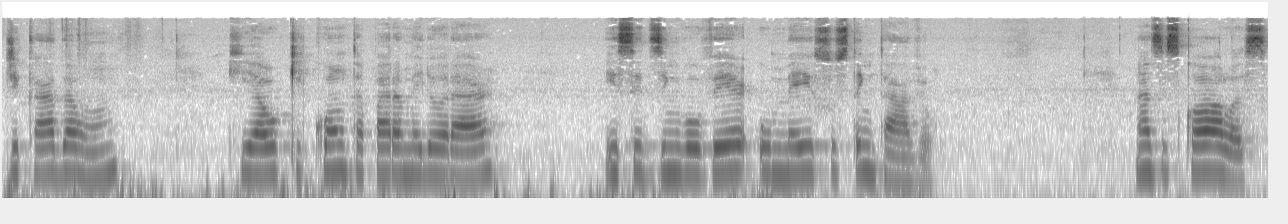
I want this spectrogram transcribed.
de cada um, que é o que conta para melhorar e se desenvolver o meio sustentável. Nas escolas,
